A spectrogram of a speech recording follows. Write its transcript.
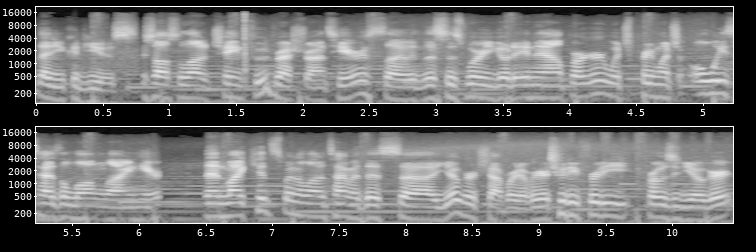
that you could use. There's also a lot of chain food restaurants here. So this is where you go to In-N-Out Burger, which pretty much always has a long line here. Then my kids spend a lot of time at this uh, yogurt shop right over here, Tutti Frutti frozen yogurt.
